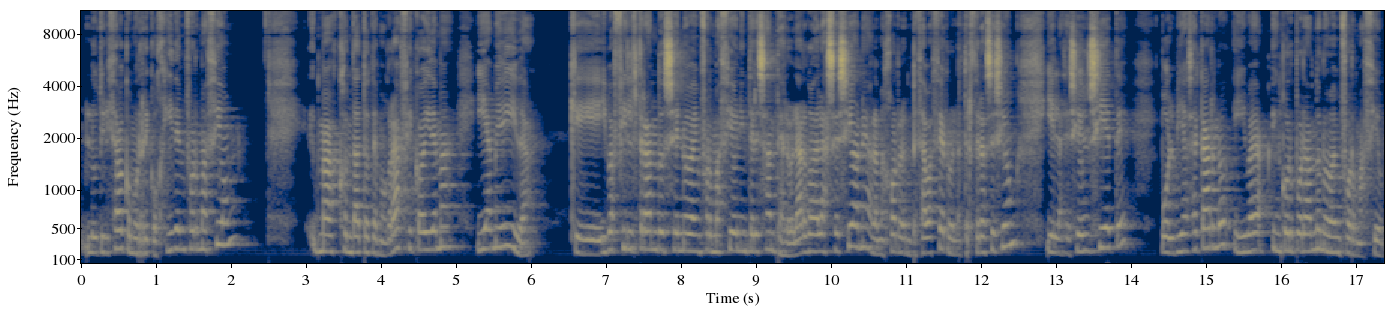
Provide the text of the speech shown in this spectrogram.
lo utilizaba como recogida de información, más con datos demográficos y demás, y a medida que iba filtrándose nueva información interesante a lo largo de las sesiones, a lo mejor empezaba a hacerlo en la tercera sesión y en la sesión 7 volvía a sacarlo y iba incorporando nueva información.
